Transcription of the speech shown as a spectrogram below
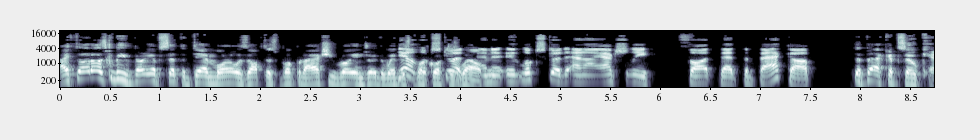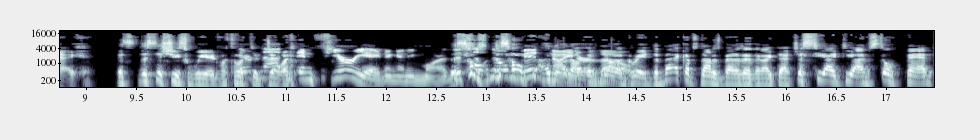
I thought I was going to be very upset that Dan Mora was off this book, but I actually really enjoyed the way this yeah, book looked good, as well. and it, it looks good. And I actually thought that the backup the backup's okay. It's this issue's weird with what they're they're, not doing. infuriating anymore. This, whole- is no whole- I don't know, midnighter no, though. agreed. The backup's not as bad as anything like that. Just the idea, I'm still mad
